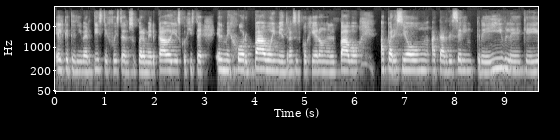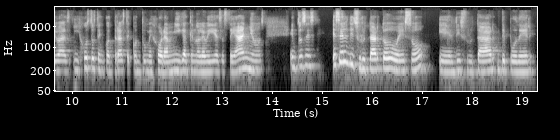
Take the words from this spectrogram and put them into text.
el que te divertiste y fuiste al supermercado y escogiste el mejor pavo y mientras escogieron el pavo apareció un atardecer increíble que ibas y justo te encontraste con tu mejor amiga que no la veías hace años. Entonces, es el disfrutar todo eso, el disfrutar de poder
